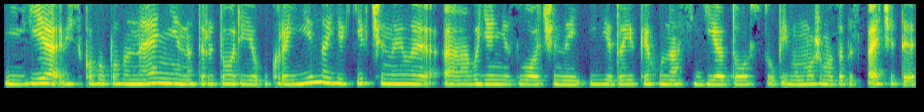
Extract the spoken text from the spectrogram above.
є військовополонені на території України, які вчинили е, воєнні злочини, і до яких у нас є доступ, і ми можемо забезпечити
